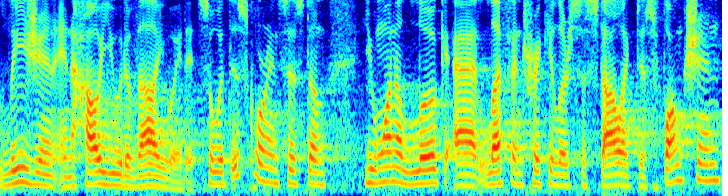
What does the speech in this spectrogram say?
lesion and how you would evaluate it. So, with this scoring system, you want to look at left ventricular systolic dysfunction.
